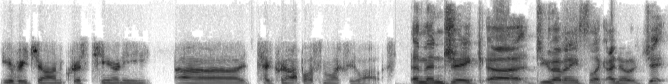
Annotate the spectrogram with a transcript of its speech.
Avery John, Chris Tierney, uh, Ted Chronopoulos and Alexi Lalas. And then Jake, uh, do you have any select? I know Jake.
